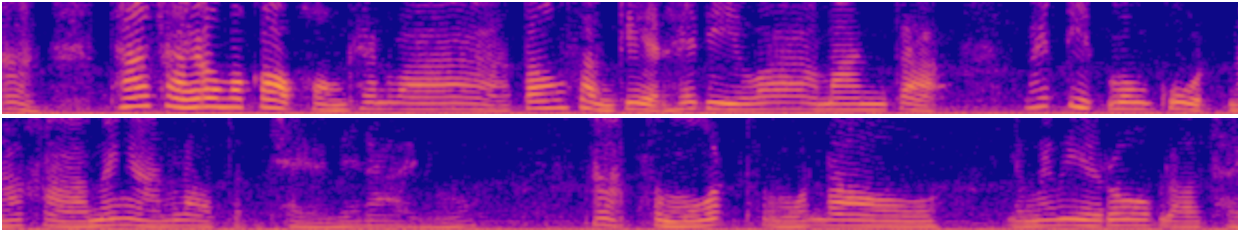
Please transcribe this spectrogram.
อะถ้าใช้องค์ประกอบของ Canva ต้องสังเกตให้ดีว่ามันจะไม่ติดมงกุฎนะคะ ไม่งั้นเราจะแชร์ไม่ได้เนาะอะสมมติสมมติเรายังไม่มีรูปเราใช้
